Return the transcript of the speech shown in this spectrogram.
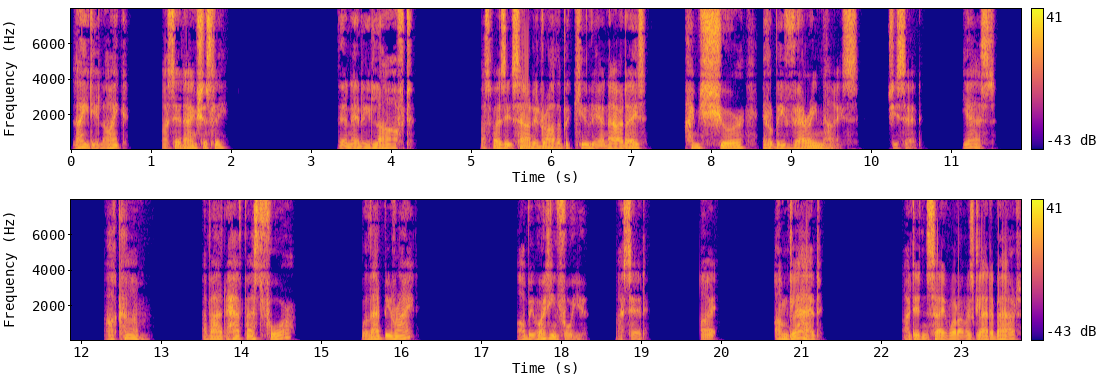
ladylike, I said anxiously. Then Ellie laughed. I suppose it sounded rather peculiar nowadays. I'm sure it'll be very nice, she said. Yes, I'll come. About half past four? Will that be right? I'll be waiting for you, I said. I. I'm glad. I didn't say what I was glad about.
